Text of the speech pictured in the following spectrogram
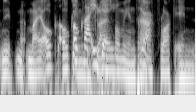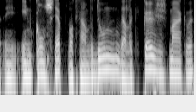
Nee, maar- ook, ook, Ook in besluitvorming, in draagvlak, in, in, in concept. Wat gaan we doen? Welke keuzes maken we?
